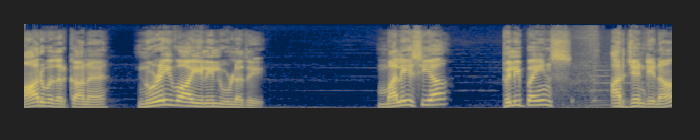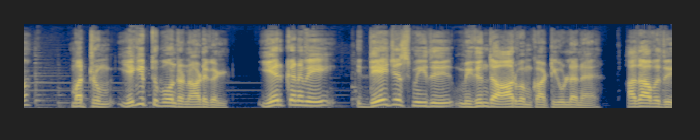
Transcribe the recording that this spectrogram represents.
மாறுவதற்கான நுழைவாயிலில் உள்ளது. மலேசியா பிலிப்பைன்ஸ் அர்ஜென்டினா மற்றும் எகிப்து போன்ற நாடுகள் ஏற்கனவே தேஜஸ் மீது மிகுந்த ஆர்வம் காட்டியுள்ளன. அதாவது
